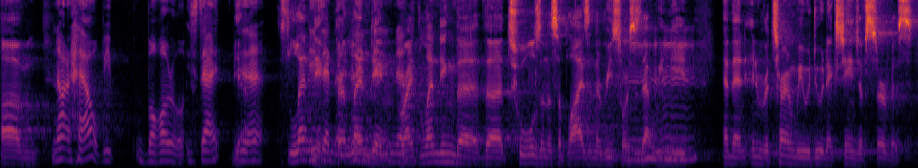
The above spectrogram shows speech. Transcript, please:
Uh-huh. Um, Not help, we borrow. Is that yeah. It's lending. They're a lending, right? Lending the, the tools and the supplies and the resources that we need. Mm-hmm. And then in return, we would do an exchange of service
